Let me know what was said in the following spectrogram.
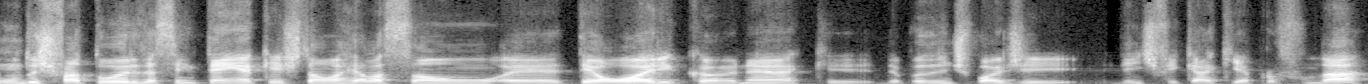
um dos fatores, assim, tem a questão, a relação é, teórica, né, que depois a gente pode identificar aqui e aprofundar.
